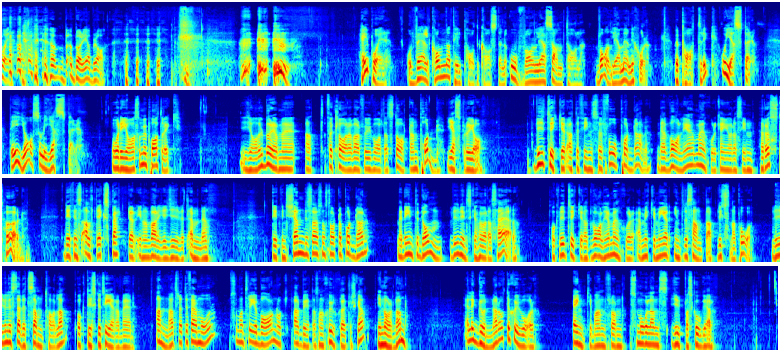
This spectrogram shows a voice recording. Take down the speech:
Er! B- Börja bra. Hej på er! Och välkomna till podcasten Ovanliga samtal, vanliga människor. Med Patrik och Jesper. Det är jag som är Jesper. Och det är jag som är Patrik. Jag vill börja med att förklara varför vi valt att starta en podd, Jesper och jag. Vi tycker att det finns för få poddar där vanliga människor kan göra sin röst hörd. Det finns alltid experter inom varje givet ämne. Det finns kändisar som startar poddar. Men det är inte dem vi vill ska höras här. Och vi tycker att vanliga människor är mycket mer intressanta att lyssna på. Vi vill istället samtala och diskutera med Anna 35 år som har tre barn och arbetar som sjuksköterska i Norrland. Eller Gunnar 87 år. Enkeman från Smålands djupa skogar.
